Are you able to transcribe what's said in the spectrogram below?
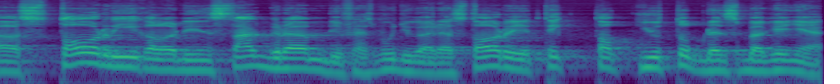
eh, story kalau di Instagram, di Facebook juga ada story, TikTok, YouTube dan sebagainya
